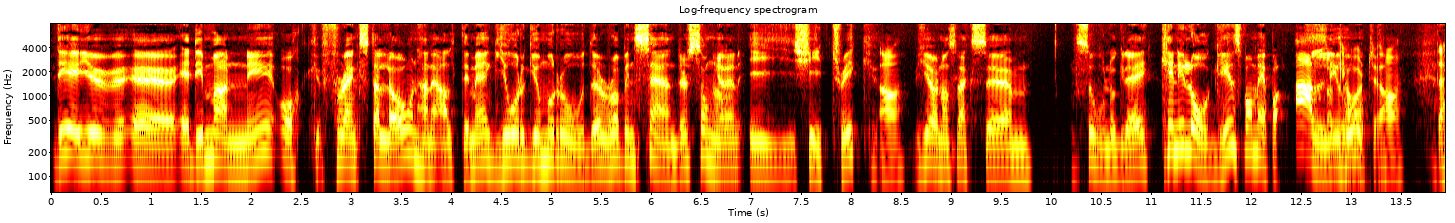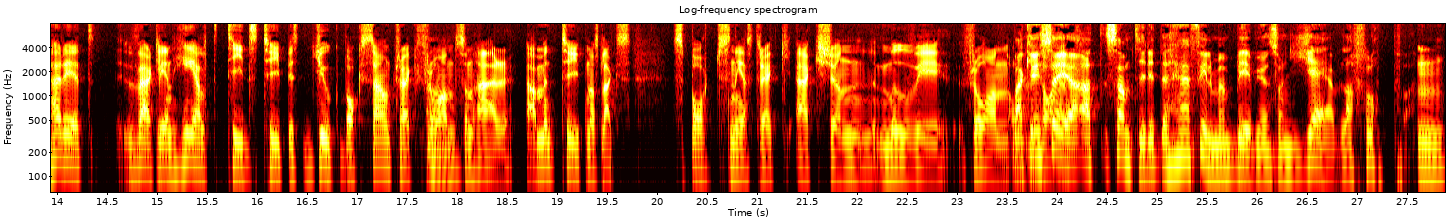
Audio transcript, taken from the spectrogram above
Det är ju eh, Eddie Money och Frank Stallone, han är alltid med. Giorgio Moroder, Robin Sanders, sångaren i Cheap Trick. Ja. Gör någon slags eh, sologrej. Kenny Loggins var med på allihop. Såklart, ja. Det här är ett verkligen helt tidstypiskt jukebox-soundtrack från sån här, ja men typ någon slags sport action movie från Man kan ju 80-talet. säga att samtidigt, den här filmen blev ju en sån jävla flopp. Mm.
